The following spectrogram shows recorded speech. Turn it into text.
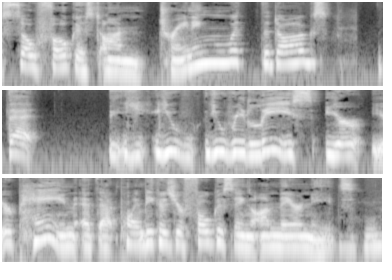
so focused on training with the dogs that y- you you release your your pain at that point because you're focusing on their needs mm-hmm.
